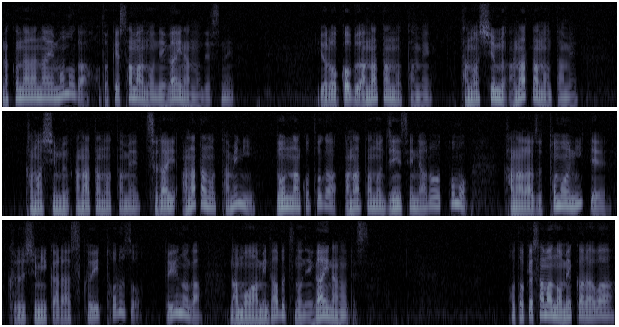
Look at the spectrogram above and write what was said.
なくならないものが仏様の願いなのですね。喜ぶあなたのため楽しむあなたのため悲しむあなたのため辛いあなたのためにどんなことがあなたの人生にあろうとも必ず共にいて苦しみから救い取るぞというのが南無阿弥陀仏の願いなのです。仏様の目からは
